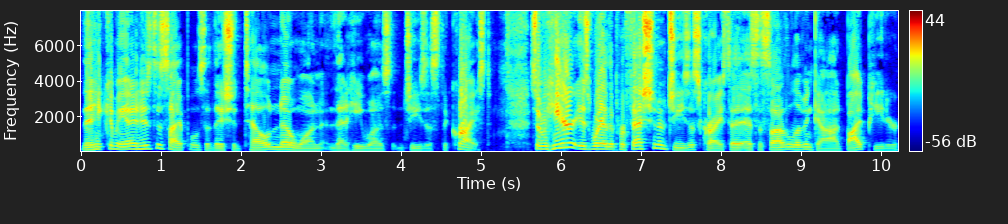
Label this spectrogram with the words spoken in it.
Then he commanded his disciples that they should tell no one that he was Jesus the Christ. So here is where the profession of Jesus Christ as the Son of the living God by Peter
